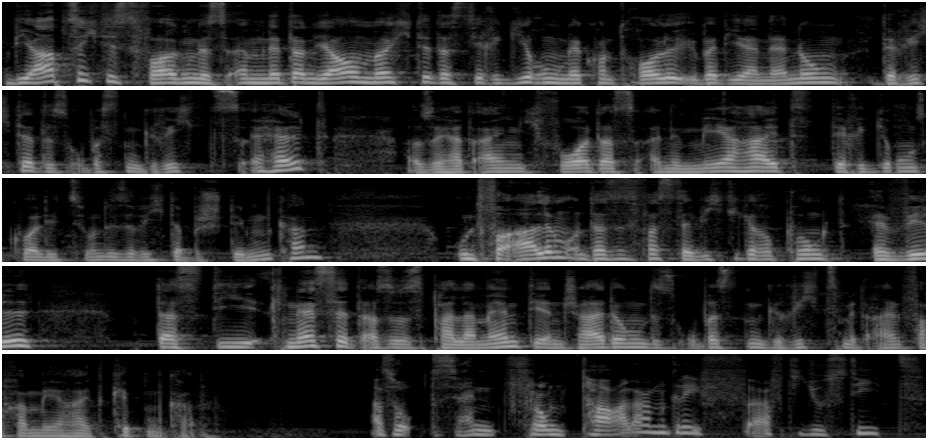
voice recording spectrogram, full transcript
Die Absicht ist folgendes. Ähm, Netanyahu möchte, dass die Regierung mehr Kontrolle über die Ernennung der Richter des obersten Gerichts erhält. Also er hat eigentlich vor, dass eine Mehrheit der Regierungskoalition diese Richter bestimmen kann. Und vor allem, und das ist fast der wichtigere Punkt, er will, dass die Knesset, also das Parlament, die Entscheidungen des obersten Gerichts mit einfacher Mehrheit kippen kann. Also, das ist ein Frontalangriff auf die Justiz.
